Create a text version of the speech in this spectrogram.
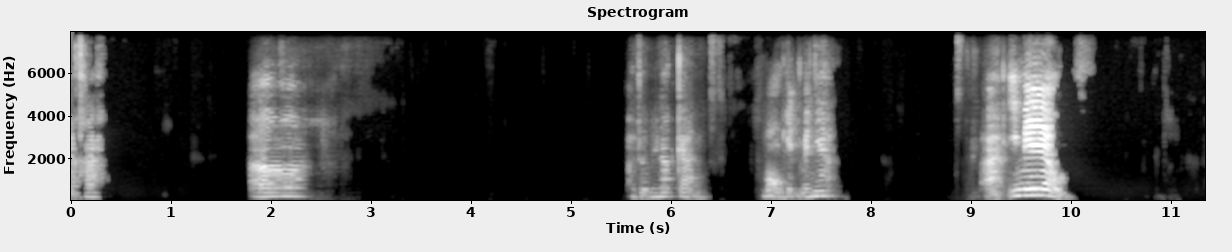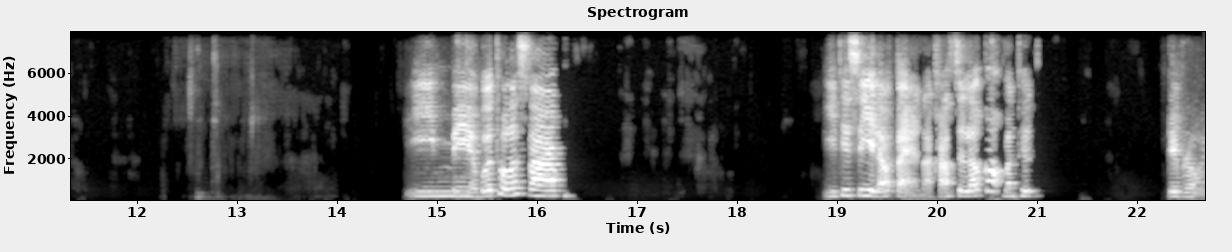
นะคะอาเอาตัวนี้แล้วกัน มองเห็นไหมเนี่ย อ่าอีเมล อีเมลเบอร์โทรศัพท์ etc แล้วแต่นะคะ เสร็จแล้วก็บันทึกเรียบร้อย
